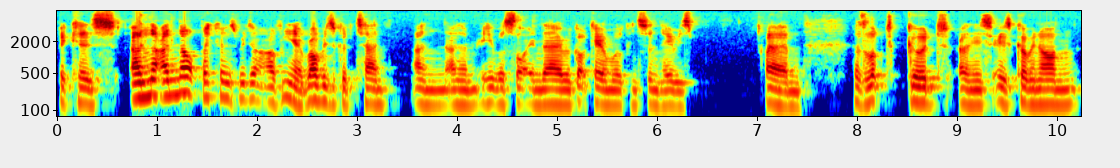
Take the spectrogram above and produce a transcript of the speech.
because, and, and not because we don't have, you know, Robbie's a good ten, and, and he will slot in there. We've got Kieran Wilkinson, who is um, has looked good and is, is coming on.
